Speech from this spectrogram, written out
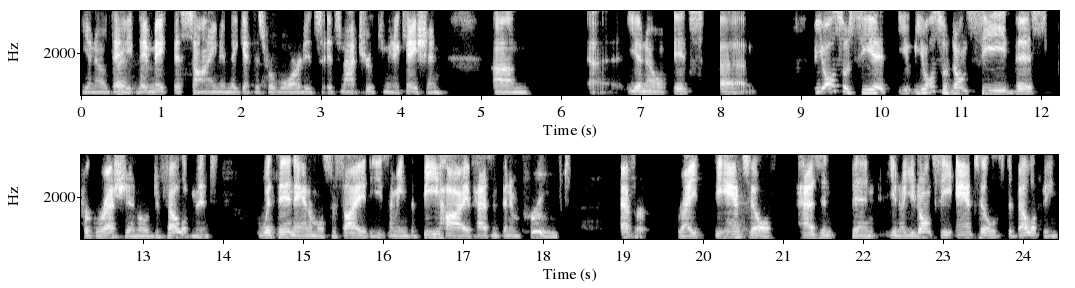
you know they Right. they make this sign and they get this reward. It's it's not true communication. Um, uh, you know, it's. Uh, you also see it. You you also don't see this progression or development within animal societies. I mean, the beehive hasn't been improved ever, right? The anthill hasn't been, you know, you don't see anthills developing.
